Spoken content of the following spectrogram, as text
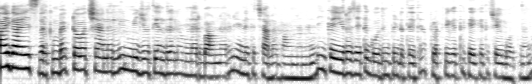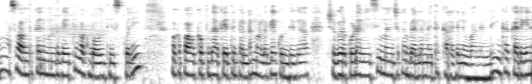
Hi guys welcome back to our channel నేను మీ జ్యోతి అందరూ ఎలా ఉన్నారు? బాగున్నారు? నేనైతే చాలా బాగున్నానండి. ఇంకా ఈ రోజు అయితే గోధుమ పిండితో అయితే ఫ్లఫీగా అయితే కేక్ అయితే చేయబోతున్నాను. సో అందుకని ముందుకైతే ఒక బౌల్ తీసుకొని ఒక పావు కప్పు దాకా అయితే బెల్లం అలాగే కొద్దిగా షుగర్ కూడా వేసి మంచిగా బెల్లం అయితే కరగనివ్వాలండి. ఇంకా కరిగిన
